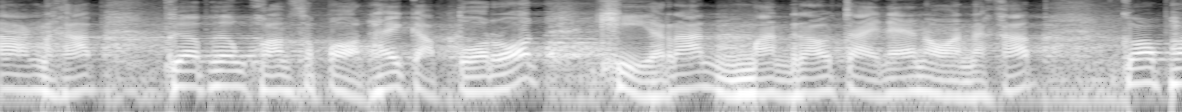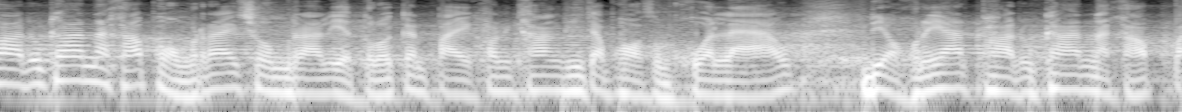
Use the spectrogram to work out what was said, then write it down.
ล่างนะครับเพื่อเพิ่มความสปอร์ตให้กับตัวรถขี่รั่นมันเร้าใจแน่นอนนะครับก็พาทุกท่านนะครับผมไล่ชมรายละเอียดตัวรถกันไปค่อนข้างที่จะพอสมควรแล้ว เดี๋ยวขออนุญาตพาทุกท่านนะครับไป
